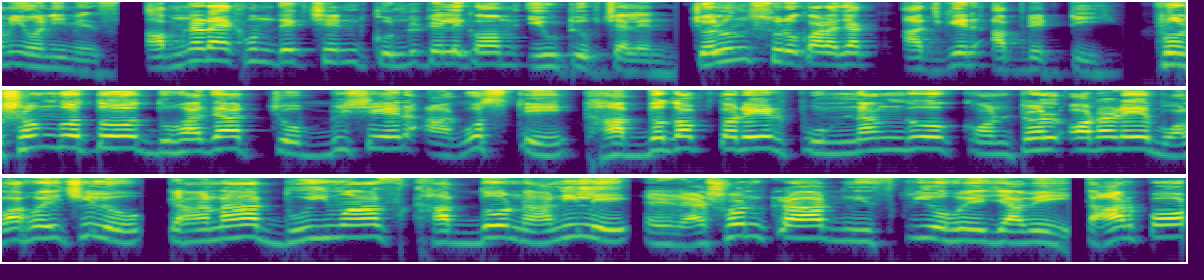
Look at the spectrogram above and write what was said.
আমি অনিমেষ। আপনারা এখন দেখছেন কুন্ডু টেলিকম ইউটিউব চ্যানেল। চলুন শুরু করা যাক আজকের আপডেটটি প্রসঙ্গত দু হাজার চব্বিশের আগস্টে খাদ্য দপ্তরের পূর্ণাঙ্গ কন্ট্রোল অর্ডারে বলা হয়েছিল, টানা দুই মাস খাদ্য না নিলে রেশন কার্ড নিষ্ক্রিয় হয়ে যাবে। তারপর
